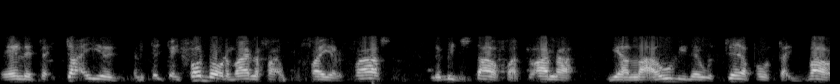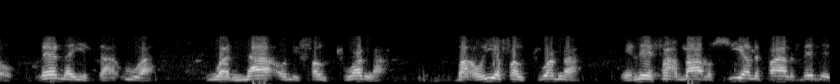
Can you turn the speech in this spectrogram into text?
e le ta'ita'i le ta'itaifono o le vaega fa'aupufai a le fas le minista o fa'ato'aga ia la'auli le uetea po ta'ivao lea na ia tā'ua ua nā o ni fautuaga ma o ia fautuaga e lē fa'amalosia le palemene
